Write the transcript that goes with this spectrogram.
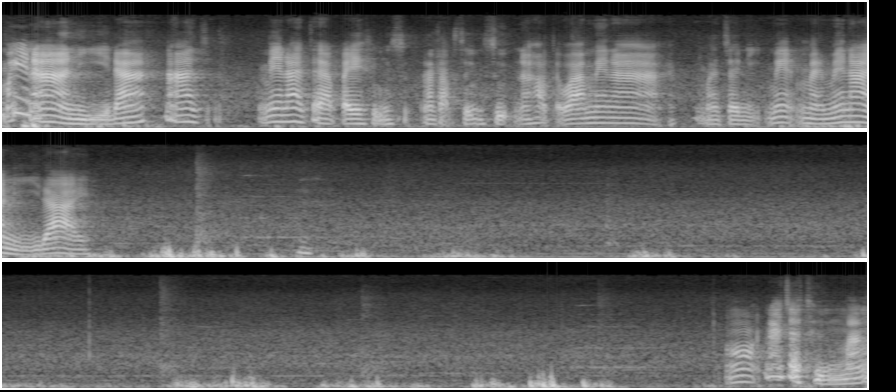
ไม่น่าหนีนะน่าไม่น่าจะไปสูงระดับสูงสุดนะครับ แต่ว่าไม่น่ามันจะหนีไม่มันไม่น่าหนีได้อ๋อน่าจะถึงมั้ง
